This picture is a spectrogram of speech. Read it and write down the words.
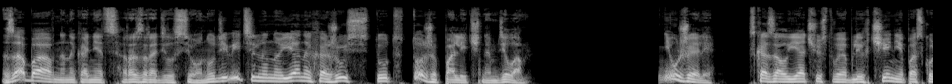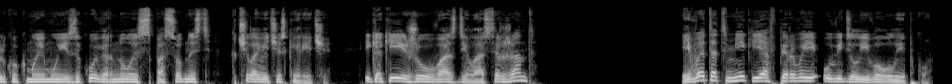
Забавно, наконец, разродился он. Удивительно, но я нахожусь тут тоже по личным делам. Неужели? — сказал я, чувствуя облегчение, поскольку к моему языку вернулась способность к человеческой речи. «И какие же у вас дела, сержант?» И в этот миг я впервые увидел его улыбку.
